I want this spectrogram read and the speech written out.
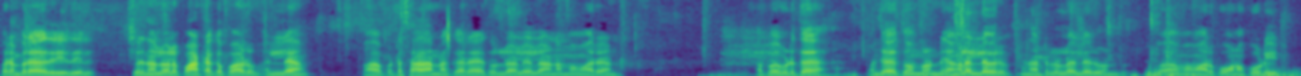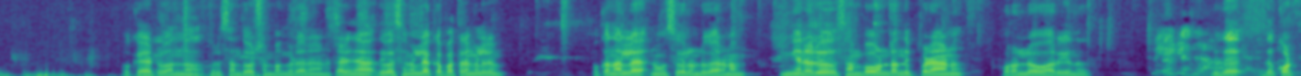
പരമ്പരാഗത രീതിയിൽ. ഇവർ നല്ലപോലെ പാട്ടൊക്കെ പാടും. എല്ലാം പാവപ്പെട്ട സാധാരണക്കാരായ തൊഴിലാളികളാണ് അമ്മമാരാണ്. അപ്പോൾ ഇവിടുത്തെ പഞ്ചായത്ത് മെമ്പറുണ്ട് ഞങ്ങളെല്ലാവരും ഈ നാട്ടിലുള്ള എല്ലാവരും ഉണ്ട്. അപ്പോൾ അമ്മമാർ ഓണക്കോടിയും ഒക്കെ ആയിട്ട് വന്ന് ഒരു സന്തോഷം പങ്കിടാനാണ്. കഴിഞ്ഞ ദിവസങ്ങളിലൊക്കെ പത്രങ്ങളിലും ഒക്കെ നല്ല ന്യൂസുകളുണ്ട്. കാരണം ഇങ്ങനൊരു സംഭവം ഉണ്ടെന്ന് ഇപ്പോഴാണ് പുറം ലോകം അറിയുന്നത്. ഇത് ഇത് കൊട്ട.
